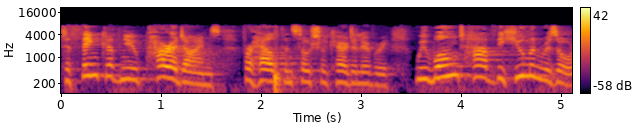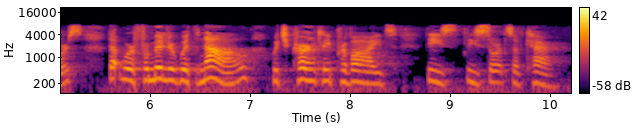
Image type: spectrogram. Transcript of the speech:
to think of new paradigms for health and social care delivery. We won't have the human resource that we're familiar with now, which currently provides these, these sorts of care.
